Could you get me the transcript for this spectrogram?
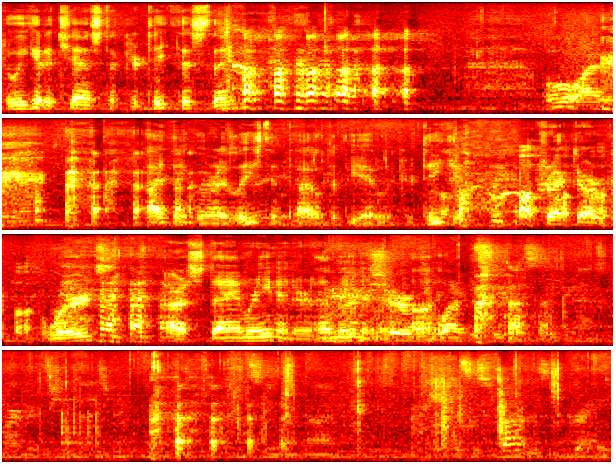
Do we get a chance to critique this thing? Oh, I don't know. I think we're at least entitled to be able to critique it, correct our words, our stammering and our humming and our Sure, I'd like to see this. You can ask Margaret, she knows me. See why not. This is fun, this is great.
